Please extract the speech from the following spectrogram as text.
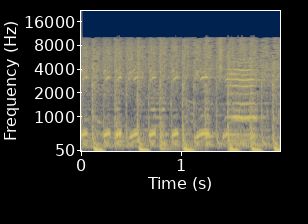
DJ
